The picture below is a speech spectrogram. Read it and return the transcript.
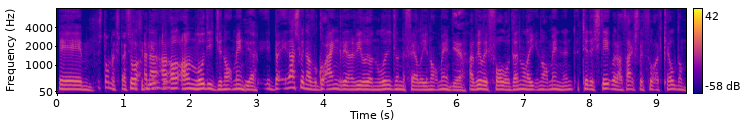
Um, Just don't expect so to and be. I, I, I unloaded. You know what I mean? Yeah. But that's when I got angry and I really unloaded on the fella. You know what I mean? Yeah. I really followed in, like you know what I mean, and to the state where I actually thought I'd killed him.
